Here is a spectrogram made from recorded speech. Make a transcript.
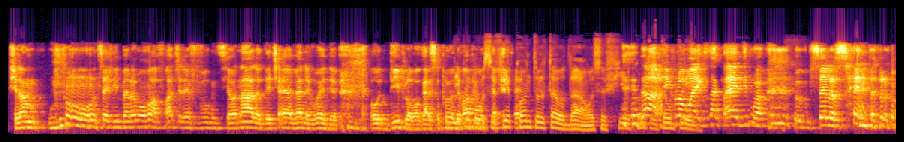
Și eram, nu, să eliberăm o afacere funcțională, de ce ai avea nevoie de o diplomă care să pui undeva pe o să fie contul tău, da, o să fie contul Da, tău diploma, plin. exact, aia e diploma, seller center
